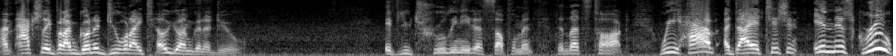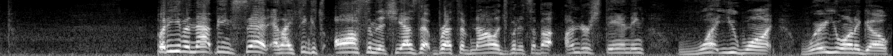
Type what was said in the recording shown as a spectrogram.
I'm actually, but I'm going to do what I tell you I'm going to do. If you truly need a supplement, then let's talk. We have a dietitian in this group. But even that being said, and I think it's awesome that she has that breadth of knowledge, but it's about understanding what you want, where you want to go,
